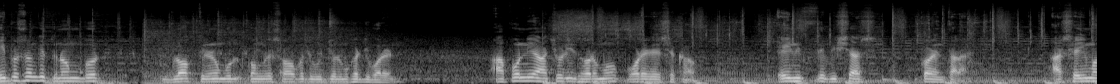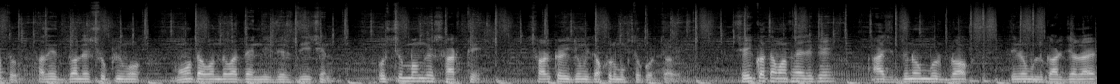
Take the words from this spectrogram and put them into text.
এই প্রসঙ্গে দু নম্বর ব্লক তৃণমূল কংগ্রেস সভাপতি উজ্জ্বল মুখার্জি বলেন, আপনি আচরি ধর্ম পরের এসে খাও এই নীতিতে বিশ্বাস করেন তারা। আর সেই মতো তাদের দলের সুপ্রিমো মমতা বন্দ্যোপাধ্যায় নির্দেশ দিয়েছেন, পশ্চিমবঙ্গের স্বার্থে সরকারি জমি দখলমুক্ত করতে হবে। সেই কথা মাথায় রেখে আজ দু নম্বর ব্লক তৃণমূল কার্যালয়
